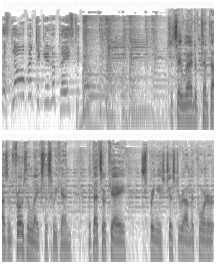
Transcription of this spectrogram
with no particular place to go. Should say land of 10,000 frozen lakes this weekend, but that's okay. Spring is just around the corner,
